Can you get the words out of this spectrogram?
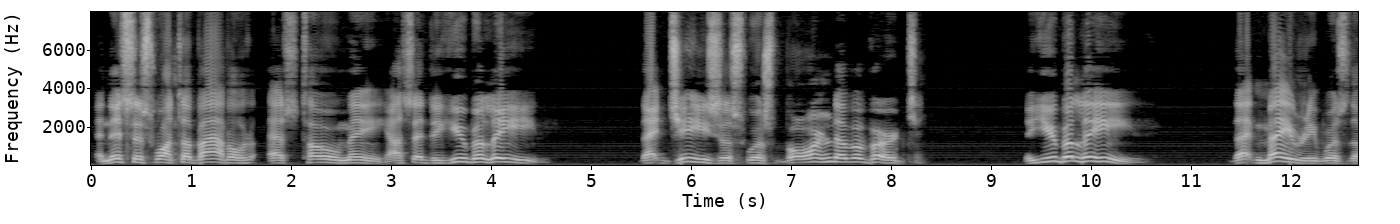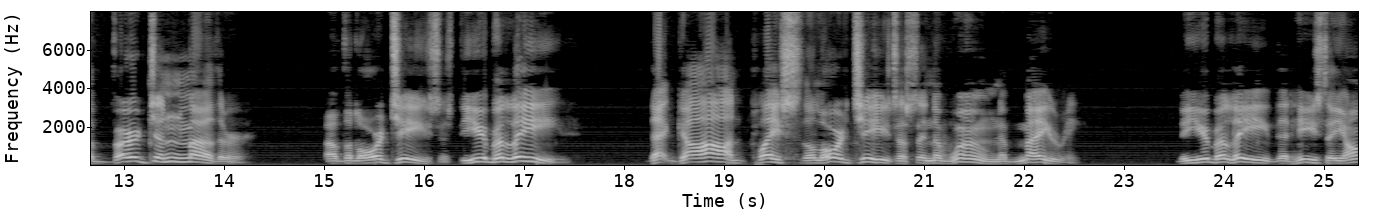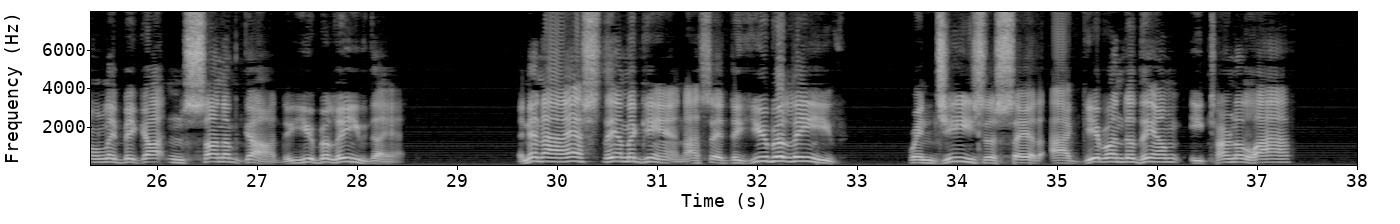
And this is what the Bible has told me. I said, Do you believe that Jesus was born of a virgin? Do you believe that Mary was the virgin mother of the Lord Jesus? Do you believe that God placed the Lord Jesus in the womb of Mary? Do you believe that He's the only begotten Son of God? Do you believe that? And then I asked them again, I said, Do you believe when Jesus said, I give unto them eternal life,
